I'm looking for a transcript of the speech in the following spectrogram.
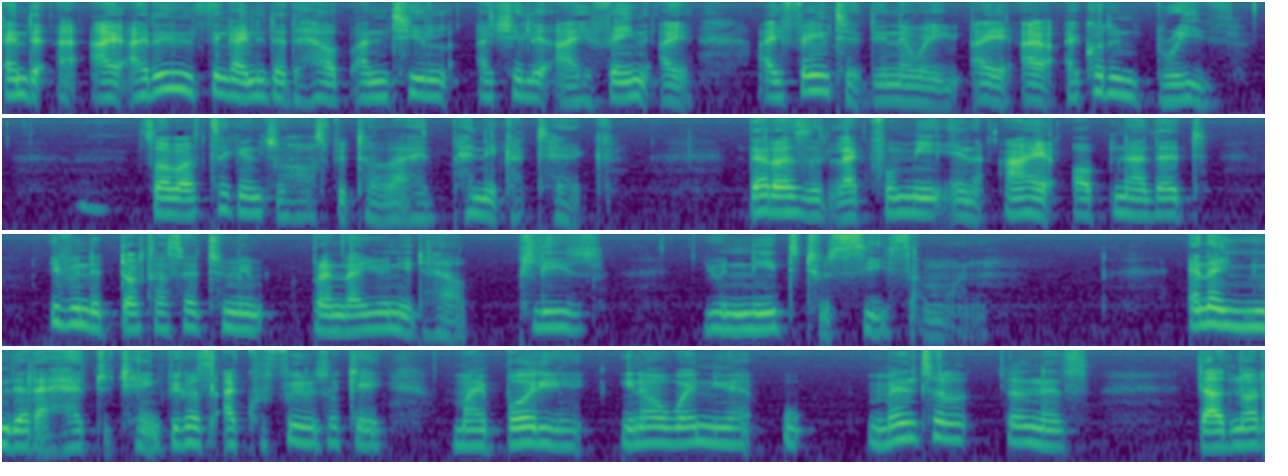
and I, I- didn't think I needed help until actually I faint I, I fainted in a way. I, I, I couldn't breathe. So I was taken to hospital. I had panic attack. That was like for me an eye opener that even the doctor said to me, Brenda, you need help. Please, you need to see someone. And I knew that I had to change because I could feel it's okay. My body, you know, when you have mental illness does not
